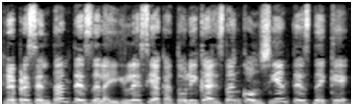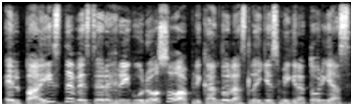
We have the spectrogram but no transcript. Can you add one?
Representantes de la Iglesia Católica están conscientes de que el país debe ser riguroso aplicando las leyes migratorias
